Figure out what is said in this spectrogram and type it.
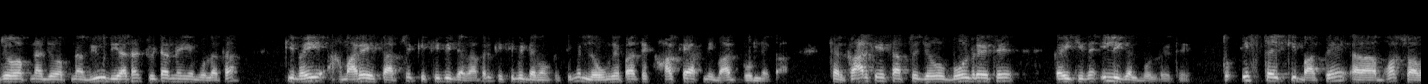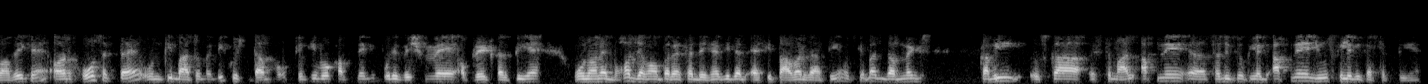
जो अपना जो अपना व्यू दिया था ट्विटर ने ये बोला था कि भाई, हमारे हिसाब से किसी भी जगह पर, किसी भी डेमोक्रेसी में लोगों के पास एक हक है अपनी बात बोलने का। सरकार के हिसाब से जो बोल रहे थे, कई चीज़ें इलीगल बोल रहे थे। तो इस टाइप की बातें बहुत स्वाभाविक हैं और हो सकता है उनकी बातों में भी कुछ दम हो, क्योंकि वो कंपनी भी पूरे विश्व में ऑपरेट करती है। उन्होंने बहुत जगहों पर ऐसा देखा कि जब ऐसी पावर्स आती हैं, उसके बाद गवर्नमेंट्स कभी उसका इस्तेमाल अपने सदुपयोग के लिए अपने यूज़ के लिए भी कर सकती हैं।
